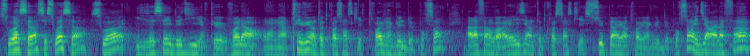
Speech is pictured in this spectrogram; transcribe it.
soit ça, c'est soit ça, soit ils essayent de dire que voilà, on a prévu un taux de croissance qui est 3,2%, à la fin on va réaliser un taux de croissance qui est supérieur à 3,2% et dire à la fin,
